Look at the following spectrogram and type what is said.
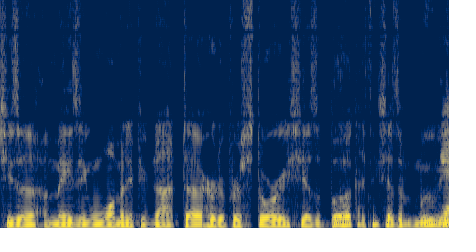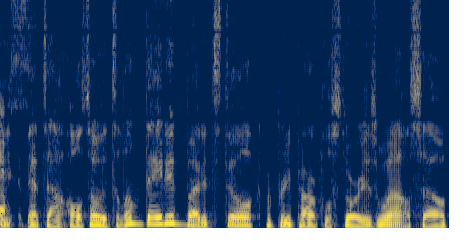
She's an amazing woman. If you've not uh, heard of her story, she has a book. I think she has a movie yes. that's out also. It's a little dated, but it's still a pretty powerful story as well. So,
